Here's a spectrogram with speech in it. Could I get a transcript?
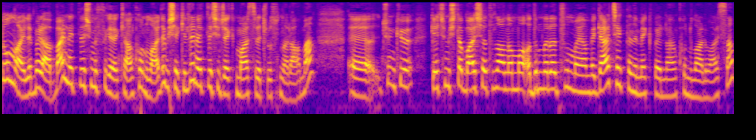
Dolunay'la beraber netleşmesi gereken konularda bir şekilde netleşecek Mars Retrosu'na rağmen. E, çünkü geçmişte başlatılan ama adımlar atılmayan ve gerçekten emek verilen konular varsa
